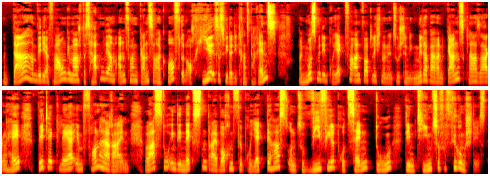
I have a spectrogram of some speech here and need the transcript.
Und da haben wir die Erfahrung gemacht, das hatten wir am Anfang ganz arg oft und auch hier ist es wieder die Transparenz. Man muss mit den Projektverantwortlichen und den zuständigen Mitarbeitern ganz klar sagen, hey, bitte klär im Vornherein, was du in den nächsten drei Wochen für Projekte hast und zu wie viel Prozent du dem Team zur Verfügung stehst.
